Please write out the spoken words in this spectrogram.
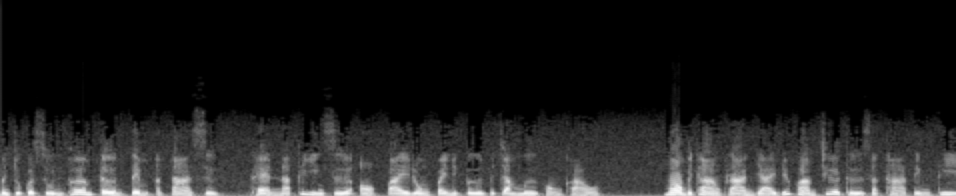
บรรจุกระสุนเพิ่มเติมเต็มอัตราศึก แทนนัดที่ยิงเสือออกไปลงไปในปืนประจำมือของเขา มองไปทางพรานใหญ่ด้วยความเชื่อถือศรัทธาเต็มที่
